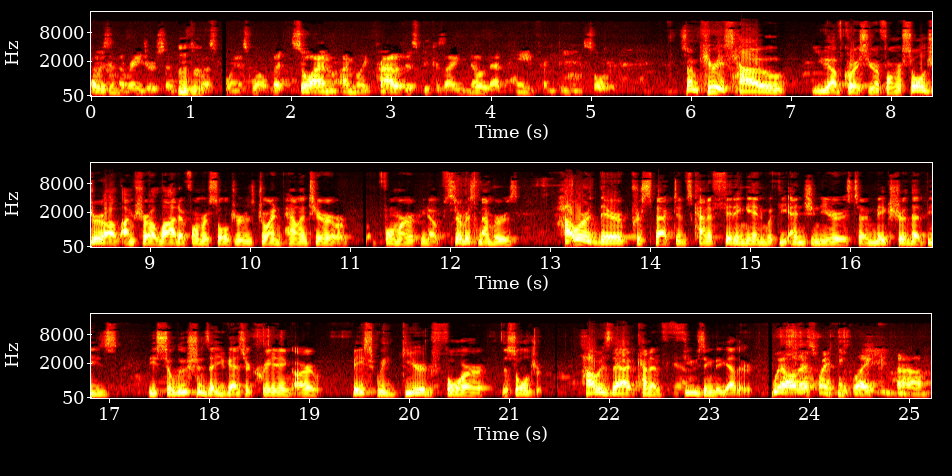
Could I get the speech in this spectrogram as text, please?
I was in the Rangers and Mhm. West Point as well. But so I'm I'm like proud of this because I know that pain from being a soldier. So I'm curious how you, of course, you're a former soldier. I'm sure a lot of former soldiers joined Palantir or former, you know, service members. How are their perspectives kind of fitting in with the engineers to make sure that these these solutions that you guys are creating are basically geared for the soldier? How is that kind of fusing together? Well, that's why I think like um,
